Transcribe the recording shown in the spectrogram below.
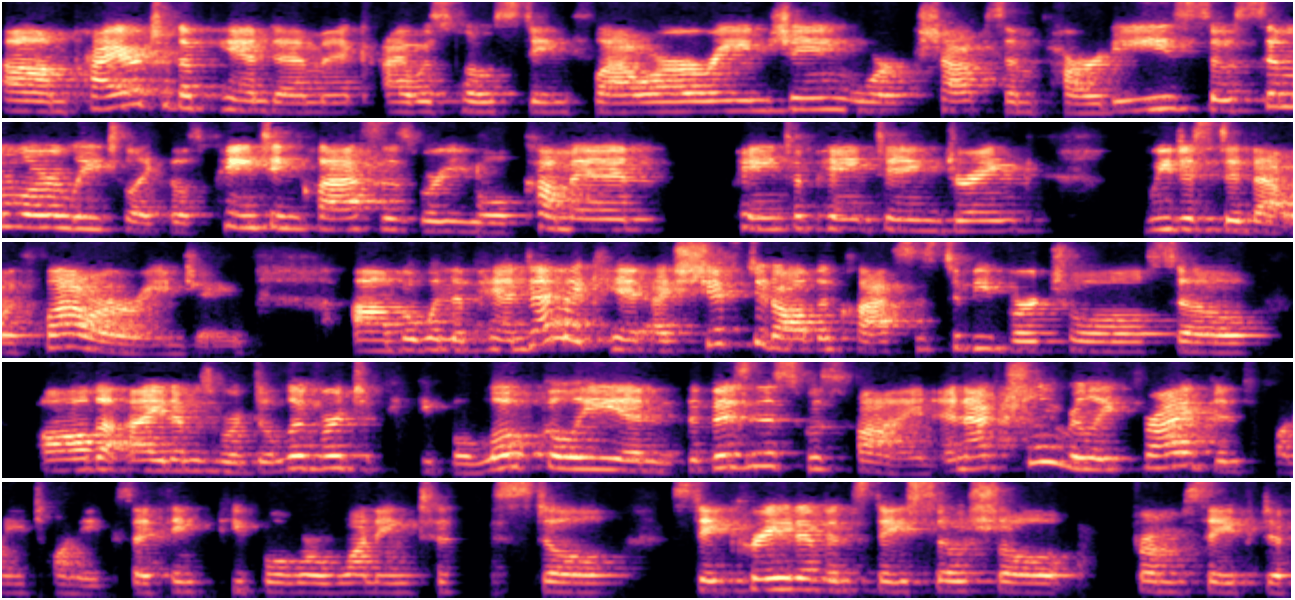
um, prior to the pandemic, I was hosting flower arranging workshops and parties. So similarly to like those painting classes where you will come in, paint a painting, drink. We just did that with flower arranging. Um, but when the pandemic hit, I shifted all the classes to be virtual. So all the items were delivered to people locally and the business was fine and actually really thrived in 2020 because i think people were wanting to still stay creative and stay social from safe dif-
